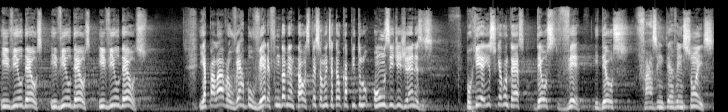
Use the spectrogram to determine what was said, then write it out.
e viu Deus, e viu Deus, e viu Deus. E a palavra, o verbo ver, é fundamental, especialmente até o capítulo 11 de Gênesis, porque é isso que acontece: Deus vê e Deus faz intervenções.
